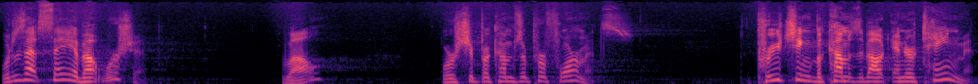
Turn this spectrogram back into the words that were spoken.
What does that say about worship? Well, worship becomes a performance. Preaching becomes about entertainment.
